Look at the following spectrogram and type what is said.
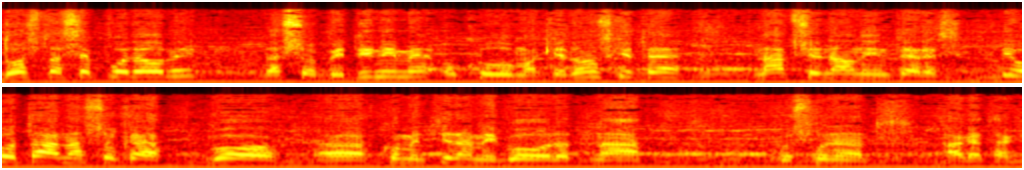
Доста се поделби да се обединиме околу македонските национални интереси. И во таа насока го а, коментираме говорот на господинот Агатанг.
